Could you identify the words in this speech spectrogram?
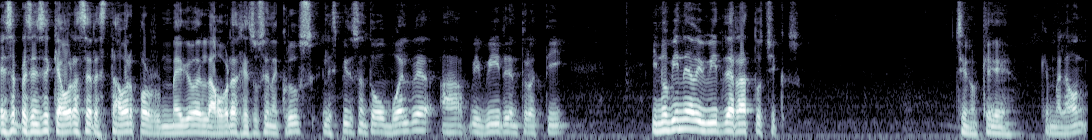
Esa presencia que ahora se restaura por medio de la obra de Jesús en la cruz, el Espíritu Santo vuelve a vivir dentro de ti. Y no viene a vivir de rato, chicos, sino que, que mala onda.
